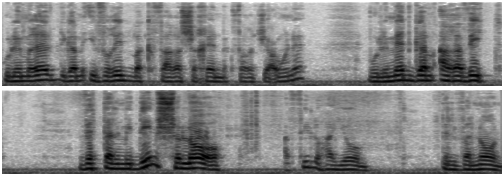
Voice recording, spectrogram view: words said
הוא לימד גם עברית בכפר השכן, בכפר ג'עונה, והוא לימד גם ערבית. ותלמידים שלו, אפילו היום, בלבנון,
